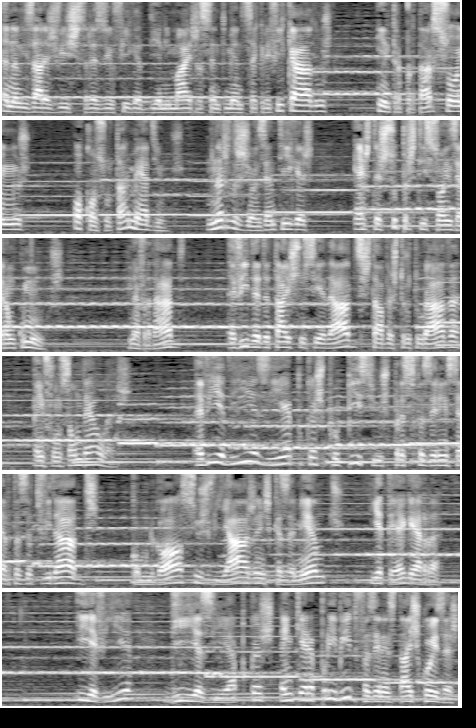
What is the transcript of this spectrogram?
analisar as vísceras e o fígado de animais recentemente sacrificados, interpretar sonhos ou consultar médiums. Nas religiões antigas, estas superstições eram comuns. Na verdade, a vida de tais sociedades estava estruturada em função delas. Havia dias e épocas propícios para se fazerem certas atividades, como negócios, viagens, casamentos e até a guerra. E havia dias e épocas em que era proibido fazerem-se tais coisas,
